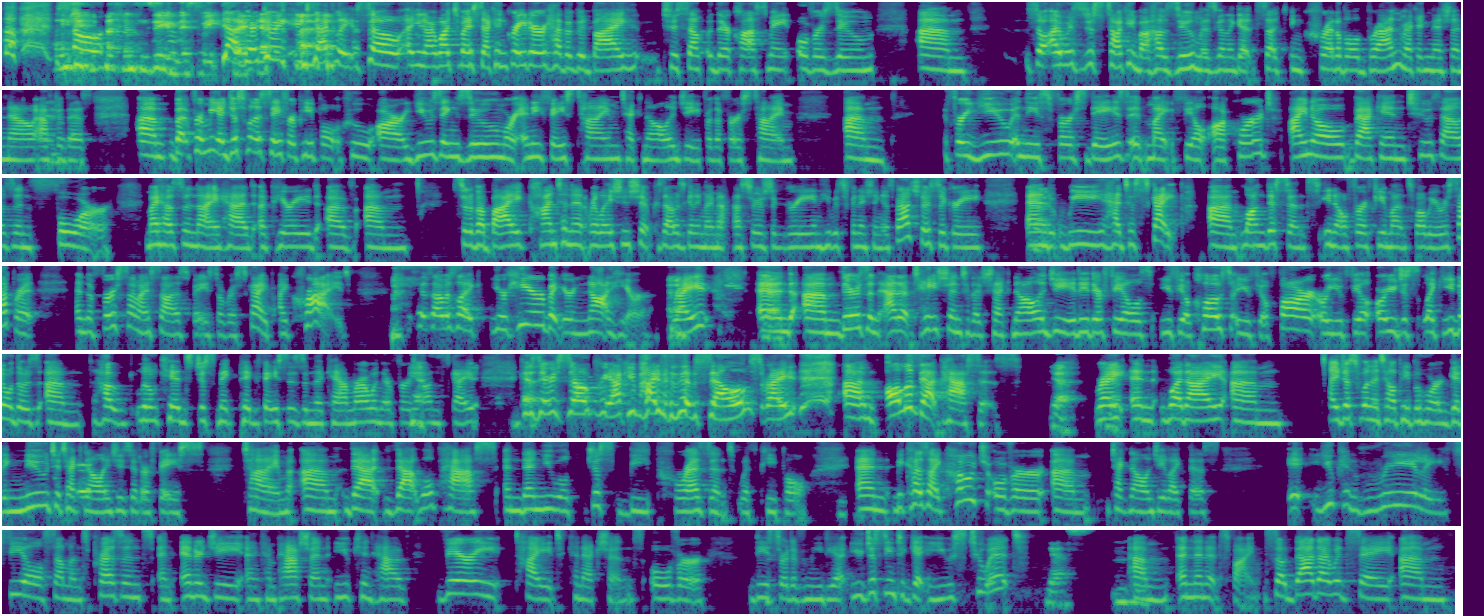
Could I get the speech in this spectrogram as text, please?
so, to Zoom this week. Yeah, so. they're doing exactly. So, uh, you know, I watched my second grader have a goodbye to some their classmate over Zoom. Um, so I was just talking about how Zoom is going to get such incredible brand recognition now after this. Um, but for me, I just want to say for people who are using Zoom or any FaceTime technology for the first time, um, for you in these first days, it might feel awkward. I know back in 2004, my husband and I had a period of um, sort of a bi-continent relationship because I was getting my master's degree and he was finishing his bachelor's degree, and right. we had to Skype um, long distance, you know, for a few months while we were separate. And the first time I saw his face over Skype, I cried because I was like, you're here, but you're not here, right? And um, there's an adaptation to the technology. It either feels you feel close, or you feel far, or you feel, or you just like you know those um, how little kids just make pig faces in the camera when they're first yes. on Skype because they're so preoccupied with themselves, right? Um, all of that passes. Yeah. Right. Yeah. And what I um, I just want to tell people who are getting new to technologies that are face time um, that that will pass and then you will just be present with people. Mm-hmm. and because i coach over um, technology like this it, you can really feel someone's presence and energy and compassion. You can have very tight connections over these sort of media. You just need to get used to it. Yes. Mm-hmm. um, and then it's fine. So that i would say um,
